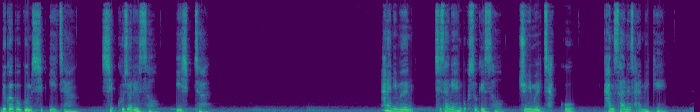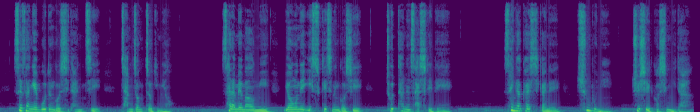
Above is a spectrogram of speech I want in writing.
누가복음 12장 19절에서 20절 하나님은 지상의 행복 속에서 주님을 찾고 감사하는 사람에게 세상의 모든 것이 단지 잠정적이며 사람의 마음이 영혼에 익숙해지는 것이 좋다는 사실에 대해 생각할 시간을 충분히 주실 것입니다.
